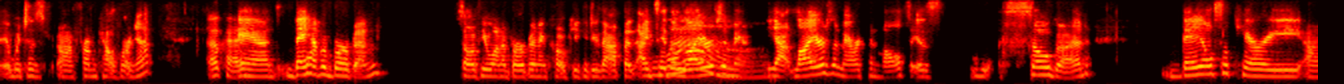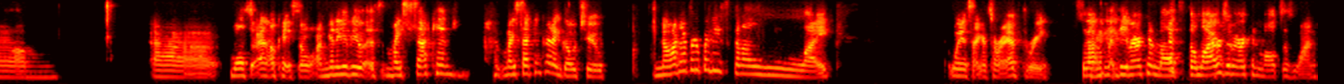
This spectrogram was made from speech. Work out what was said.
which is uh, from California, okay and they have a bourbon. So if you want a bourbon and Coke, you could do that. But I'd say the Lyre's, Amer- yeah, Lyre's American Malt is so good. They also carry um, uh, well, so, and okay, so I'm gonna give you my second my second kind of go to. Not everybody's gonna like wait a second sorry i have three so that the american malt the Lyre's american malt is one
